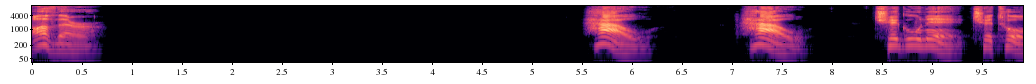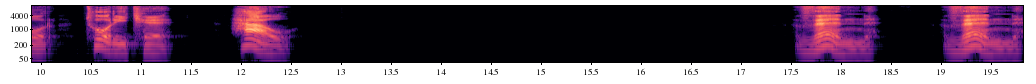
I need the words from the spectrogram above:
Other. How. How. چگونه چطور طوری که. How. Then then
